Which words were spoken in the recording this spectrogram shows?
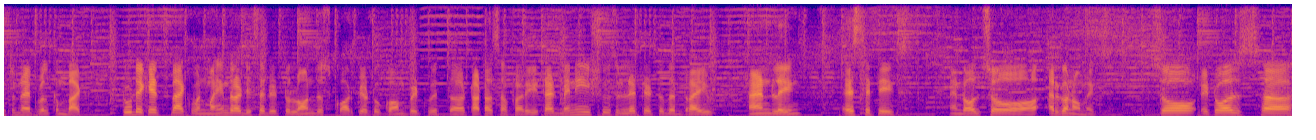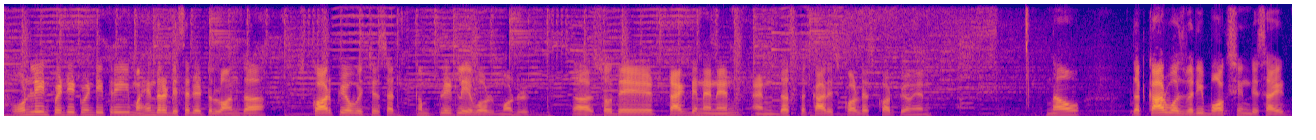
Internet, welcome back. Two decades back when Mahindra decided to launch the Scorpio to compete with uh, Tata Safari, it had many issues related to the drive, handling, aesthetics and also uh, ergonomics. So it was uh, only in 2023 Mahindra decided to launch the Scorpio which is a completely evolved model. Uh, so they tagged in an N and thus the car is called as Scorpio N. Now that car was very boxy in design,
